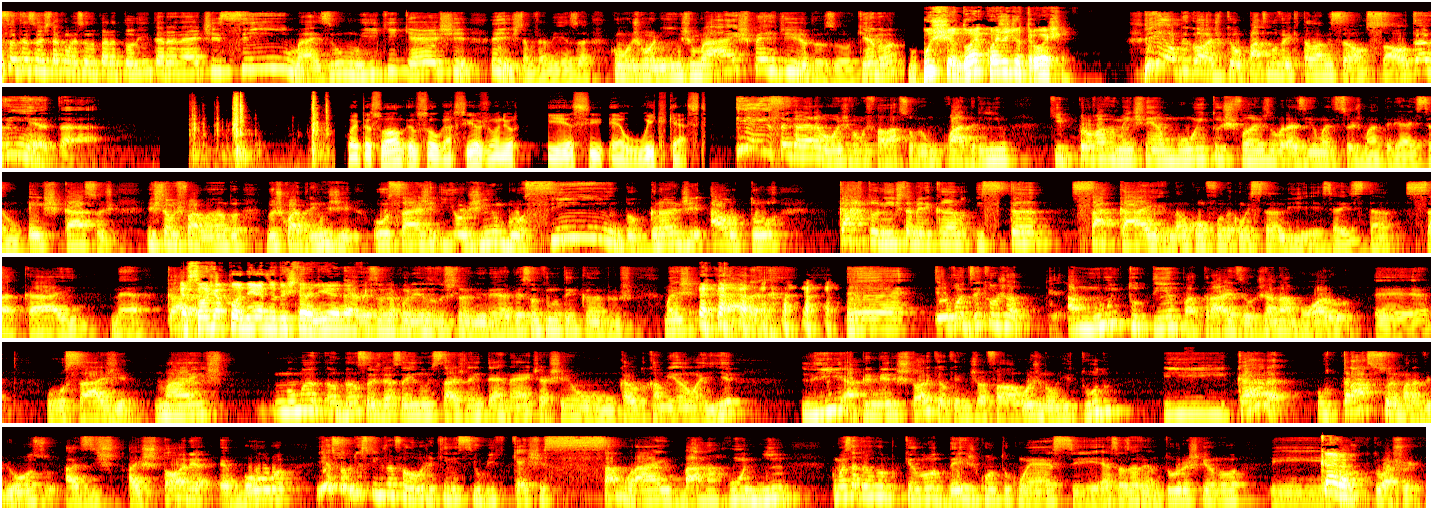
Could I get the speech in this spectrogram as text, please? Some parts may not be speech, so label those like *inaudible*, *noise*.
Atenção, atenção, está começando para toda a internet, sim, mais um Wikicast. E estamos à mesa com os Ronins mais perdidos, o Keno. Bushido é coisa de trouxa. E é o Bigode, que o Pato não veio que tá na missão. Solta a vinheta. Oi, pessoal, eu sou o Garcia Júnior e esse é o Wikicast. E é isso aí, galera. Hoje vamos falar sobre um quadrinho que provavelmente tenha muitos fãs no Brasil, mas seus materiais são escassos. Estamos falando dos quadrinhos de Usagi Yojimbo, sim, do grande autor cartunista americano Stan Sakai. Não confunda com Stan Lee, esse é Stan Sakai, né? Cara, versão japonesa do Stan Lee, né? É, a versão japonesa do Stan Lee, né? É a versão que não tem câmbios. Mas, cara, *laughs* é, eu vou dizer que eu já há muito tempo atrás eu já namoro é, o Sage, mas numa andanças dessa aí no site da internet, achei um, caiu do caminhão aí, li a primeira história, que é o que a gente vai falar hoje, não li tudo, e cara, o traço é maravilhoso, as, a história é boa, e é sobre isso que a gente vai falar hoje aqui nesse Wikicast Samurai barra Ronin, Começar perguntando pro Keno desde quando tu conhece essas aventuras, Keno, e cara, o que tu achou aí?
